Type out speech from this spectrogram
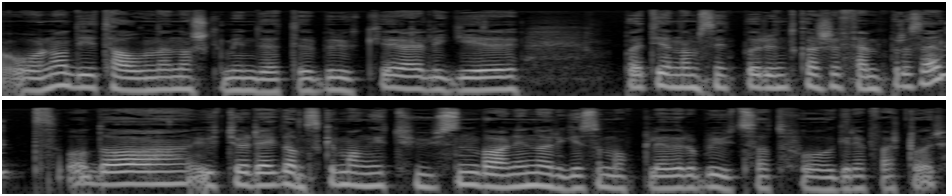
årene. Og de tallene norske myndigheter bruker, ligger på et gjennomsnitt på rundt kanskje 5% Og da utgjør det ganske mange tusen barn i Norge som opplever å bli utsatt for overgrep hvert år.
